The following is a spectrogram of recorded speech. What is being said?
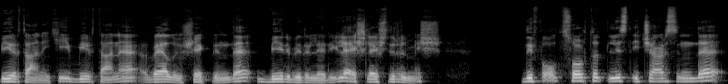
bir tane key, bir tane value şeklinde birbirleriyle eşleştirilmiş. Default sorted list içerisinde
